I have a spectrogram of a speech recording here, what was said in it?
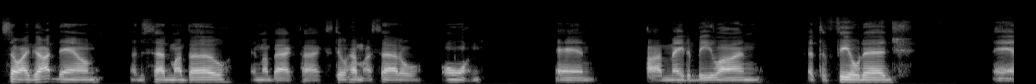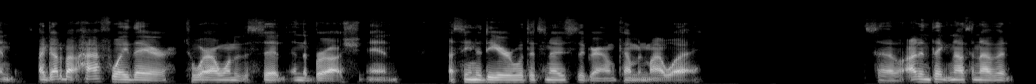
So I got down. I just had my bow and my backpack, still had my saddle on, and I made a beeline at the field edge. And I got about halfway there to where I wanted to sit in the brush, and I seen a deer with its nose to the ground coming my way. So I didn't think nothing of it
